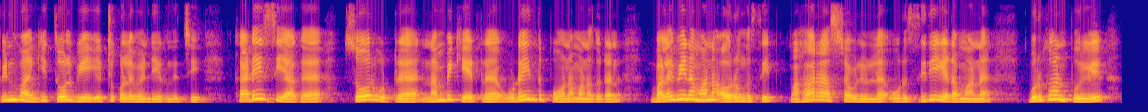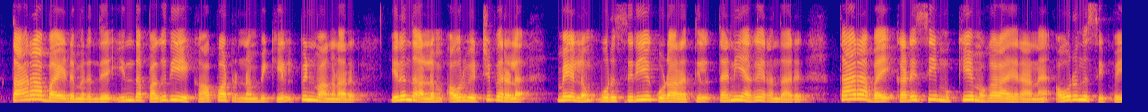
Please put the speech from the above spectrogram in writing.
பின்வாங்கி தோல்வியை ஏற்றுக்கொள்ள வேண்டியிருந்துச்சு. கடைசியாக சோர்வுற்ற நம்பிக்கையற்ற உடைந்து போன மனதுடன் பலவீனமான அவுரங்கசீப் மகாராஷ்டிராவில் உள்ள ஒரு சிறிய இடமான புர்கான்பூரில் தாராபாயிடமிருந்து இந்த பகுதியை காப்பாற்றும் நம்பிக்கையில் பின்வாங்கினார். இருந்தாலும் அவர் வெற்றி பெறல. மேலும் ஒரு சிறிய கூடாரத்தில் தனியாக இறந்தார். தாராபாய் கடைசி முக்கிய முகலாயரான அவுரங்கசீப்பை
